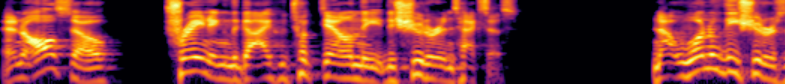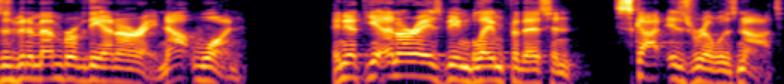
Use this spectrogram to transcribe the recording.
and also training the guy who took down the, the shooter in Texas. Not one of these shooters has been a member of the NRA, not one. And yet the NRA is being blamed for this, and Scott Israel is not.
